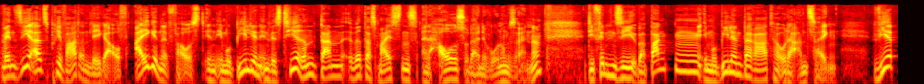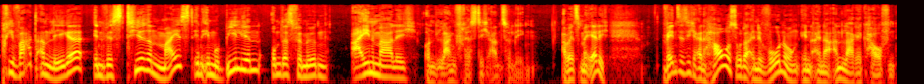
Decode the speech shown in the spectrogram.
Wenn Sie als Privatanleger auf eigene Faust in Immobilien investieren, dann wird das meistens ein Haus oder eine Wohnung sein. Ne? Die finden Sie über Banken, Immobilienberater oder Anzeigen. Wir Privatanleger investieren meist in Immobilien, um das Vermögen einmalig und langfristig anzulegen. Aber jetzt mal ehrlich, wenn Sie sich ein Haus oder eine Wohnung in einer Anlage kaufen,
